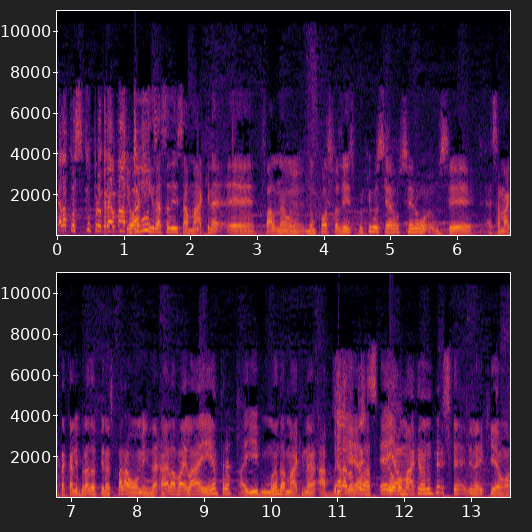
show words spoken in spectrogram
ela conseguiu programar eu tudo. Eu acho engraçado isso, a máquina é, fala, não, não posso fazer isso porque você é um ser. Você, essa máquina tá calibrada apenas para homens. Né? Aí ela vai lá, entra, aí manda a máquina abrir ela. ela é, e a máquina não percebe, né? Que é uma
